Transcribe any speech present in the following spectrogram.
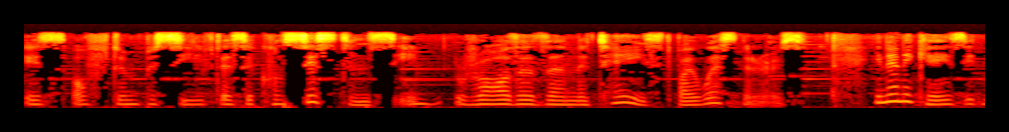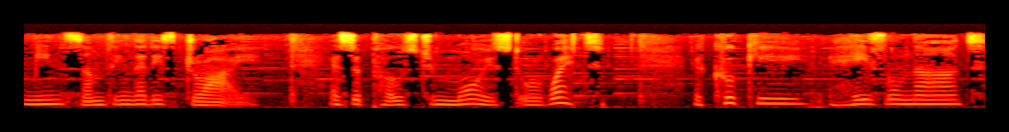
is often perceived as a consistency rather than a taste by Westerners. In any case, it means something that is dry as opposed to moist or wet. A cookie, a hazelnut,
